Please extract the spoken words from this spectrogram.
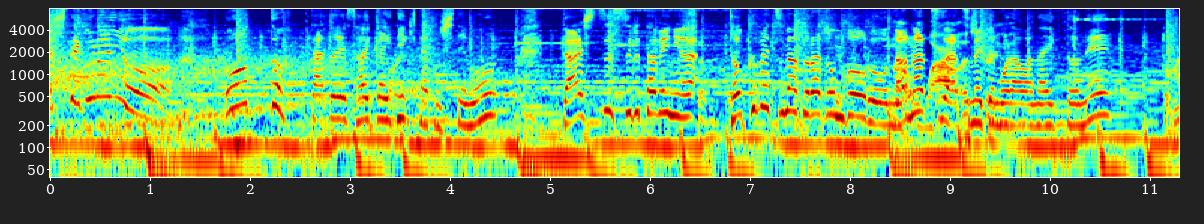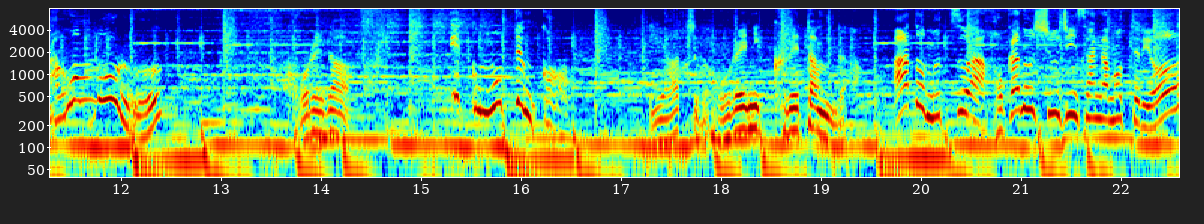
してごらんよ。おっとたとえ再会できたとしても脱出するためには特別なドラゴンボールを7 Oh, wow, つ集めてもらわないとね。ドラゴンボール？これだ。1個持ってんか。やつが俺にくれたんだ。あと6つは他の囚人さんが持ってるよ。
